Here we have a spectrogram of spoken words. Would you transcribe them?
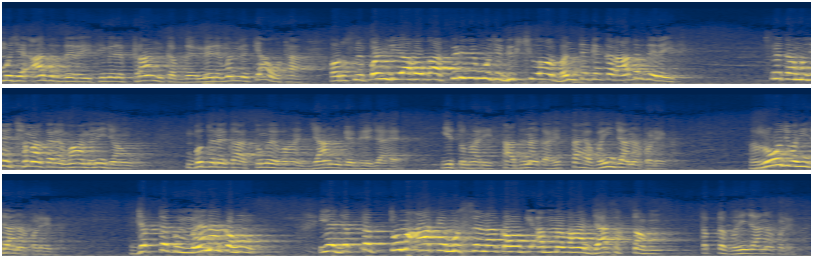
मुझे आदर दे रही थी, मेरे प्राण कब गए, मेरे मन में क्या उठा? और उसने पढ़ लिया होगा, फिर भी मुझे भिक्षु और भंते कहकर आदर दे रही थी। उसने कहा, मुझे क्षमा करें, वहाँ मैं नहीं जाऊँगा। बुद्ध ने कहा, तुम्हें वहाँ जान के भेजा है। ये तुम्हारी साधना का हिस्सा है, वहीं जाना पड़ेगा। रोज वहीं जाना पड़ेगा। जब तक मैं ना कहूँ, या जब तक तुम आके मुझसे ना कहो कि अब मैं वहाँ जा सकता हूँ, तब तक वहीं जाना पड़ेगा।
